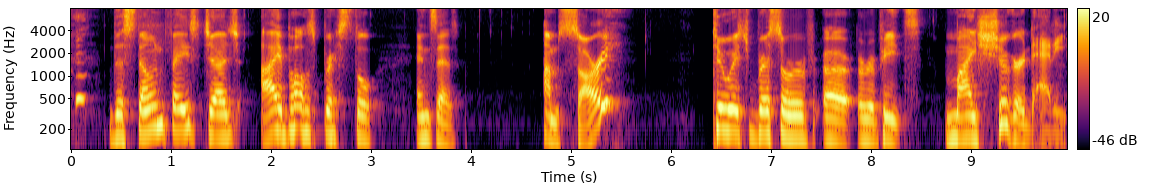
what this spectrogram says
the stone faced judge eyeballs Bristol and says, I'm sorry? To which Bristol uh, repeats, My sugar daddy.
